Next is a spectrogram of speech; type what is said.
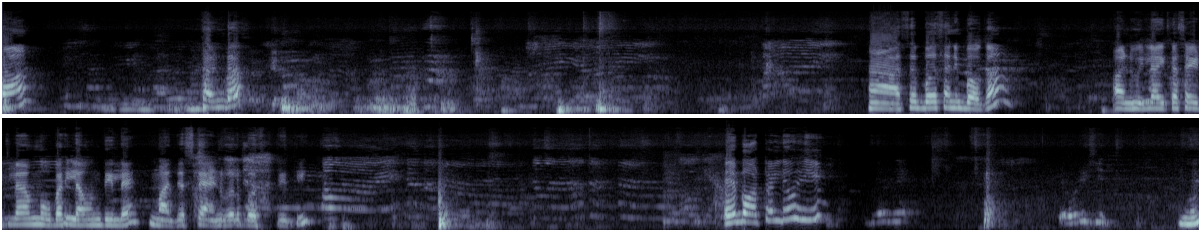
हा? थंड? हा असं बस आणि बघ हा. अन्वीला एका साईडला मोबाईल लावून दिलाय. माझ्या स्टँडवर बसते ती. ए बॉटल देऊ ही? हम्म?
